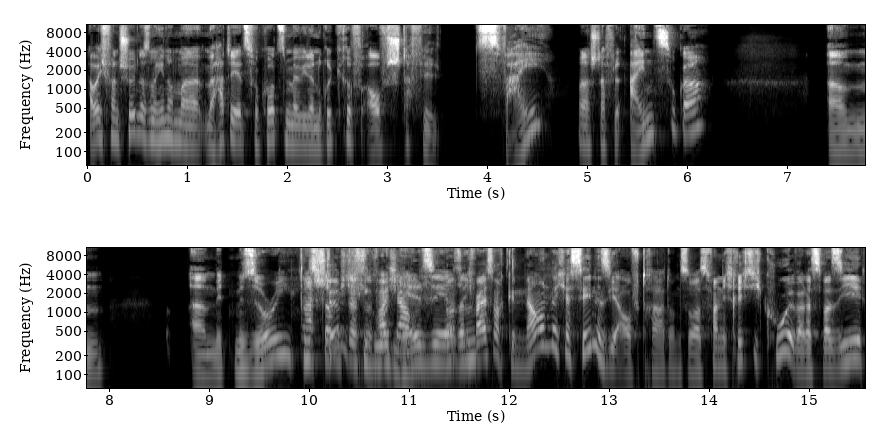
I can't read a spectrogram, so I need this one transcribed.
Aber ich fand schön, dass man hier nochmal, man hatte jetzt vor kurzem mal wieder einen Rückgriff auf Staffel 2 oder Staffel 1 sogar. Ähm, äh, mit Missouri hieß, Ach, stimmt, ich, das Figur, ich, auch, ich weiß auch genau, in welcher Szene sie auftrat und sowas. Fand ich richtig cool, weil das war sie,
